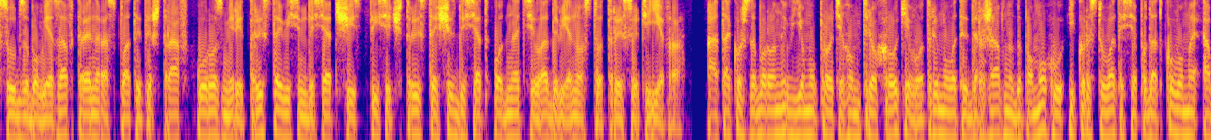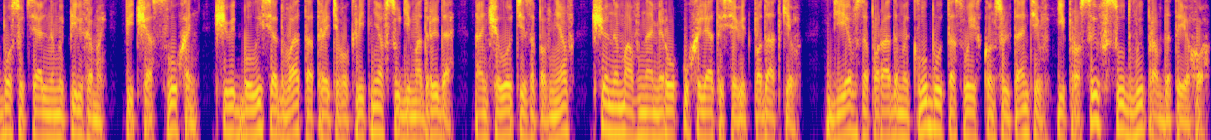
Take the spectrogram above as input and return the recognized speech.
суд зобов'язав тренера сплатити штраф у розмірі 386 тисяч 361,93 євро, а також заборонив йому протягом трьох років отримувати державну допомогу і користуватися податковими або соціальними пільгами. Під час слухань, що відбулися 2 та 3 квітня в суді Мадрида, Анчелотті запевняв, що не мав наміру ухилятися від податків, діяв за порадами клубу та своїх консультантів і просив суд виправдати його.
